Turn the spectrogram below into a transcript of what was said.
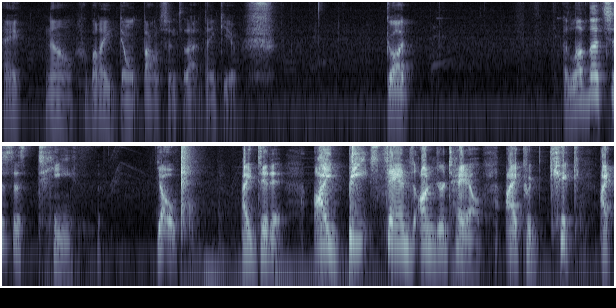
Hey, no. How about I don't bounce into that? Thank you. God. I love that's just his teeth. Yo! I did it. I beat Sans Undertale. I could kick. I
